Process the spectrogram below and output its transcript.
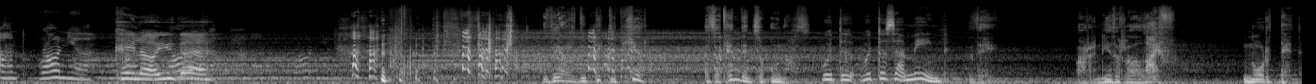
Aunt Rania. Kayla, are you there? They are depicted here as attendants of Unas. What, the, what does that mean? They are neither alive nor dead.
